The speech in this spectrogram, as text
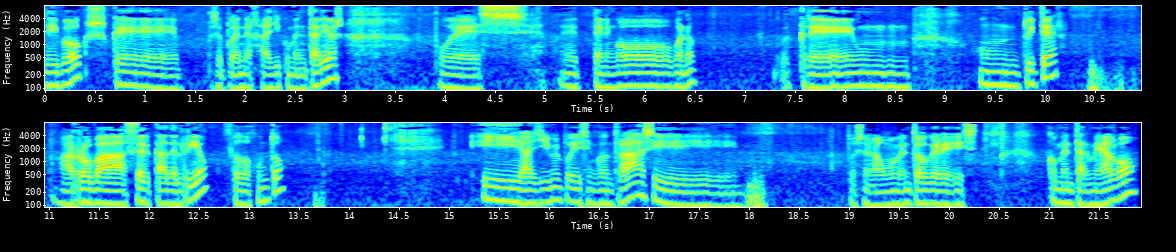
de iVox, que se pueden dejar allí comentarios, pues eh, tengo, bueno, creé un, un Twitter arroba cerca del río, todo junto. Y allí me podéis encontrar si pues en algún momento queréis comentarme algo.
